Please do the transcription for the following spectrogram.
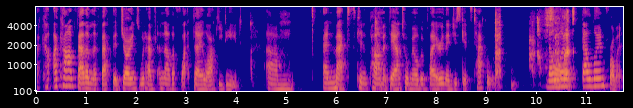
I can't, I can't, fathom the fact that Jones would have another flat day like he did. Um, and Max can palm it down to a Melbourne player who then just gets tackled. They'll so learn. They'll learn from it.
